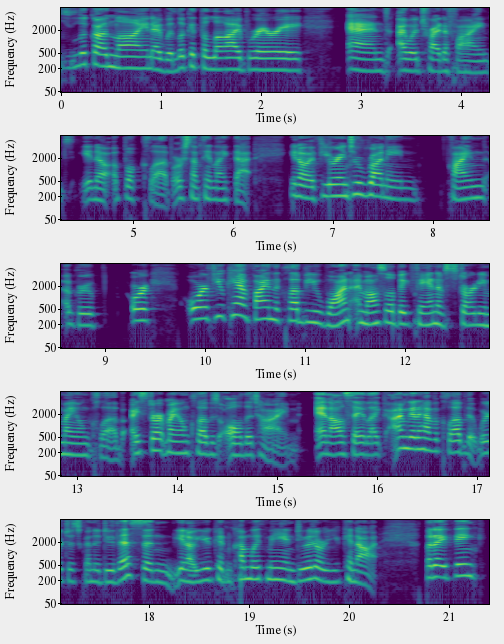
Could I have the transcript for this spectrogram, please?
look online, I would look at the library and I would try to find, you know, a book club or something like that. You know, if you're into running, find a group or or if you can't find the club you want i'm also a big fan of starting my own club. I start my own clubs all the time. And i'll say like i'm going to have a club that we're just going to do this and you know you can come with me and do it or you cannot. But i think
